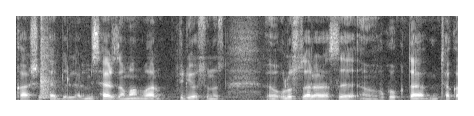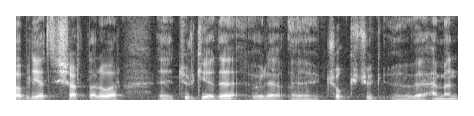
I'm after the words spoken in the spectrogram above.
karşı tedbirlerimiz her zaman var. Biliyorsunuz uluslararası hukukta mütekabiliyet şartları var. E, Türkiye'de öyle e, çok küçük e, ve hemen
